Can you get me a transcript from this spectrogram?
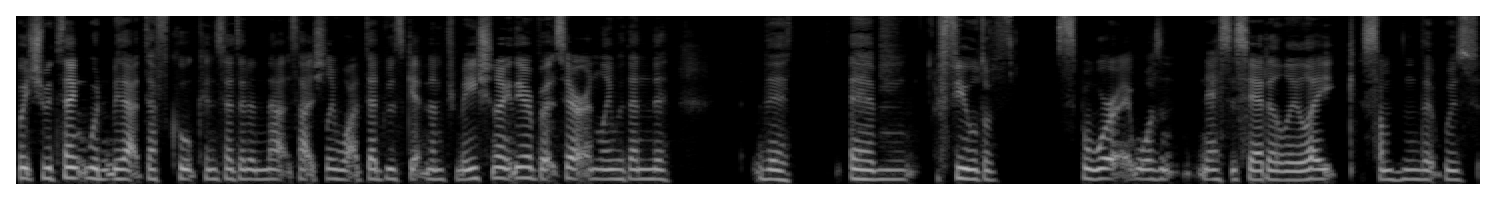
which you would think wouldn't be that difficult considering that's actually what I did was getting information out there. But certainly within the the um, field of sport, it wasn't necessarily like something that was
